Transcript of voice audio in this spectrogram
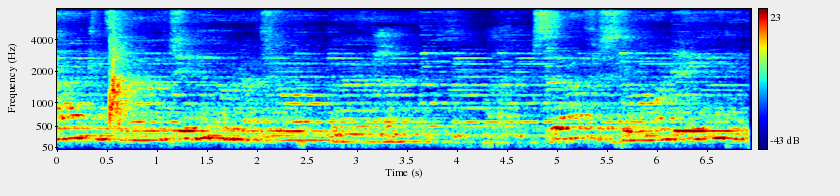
I can tell that you're at your best. Selfish, so unhated.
